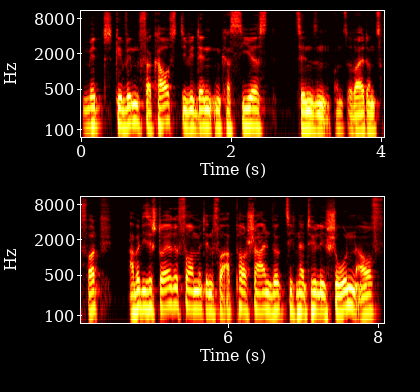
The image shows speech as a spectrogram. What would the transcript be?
mit Gewinn verkaufst, Dividenden kassierst, Zinsen und so weiter und so fort. Aber diese Steuerreform mit den Vorabpauschalen wirkt sich natürlich schon auf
